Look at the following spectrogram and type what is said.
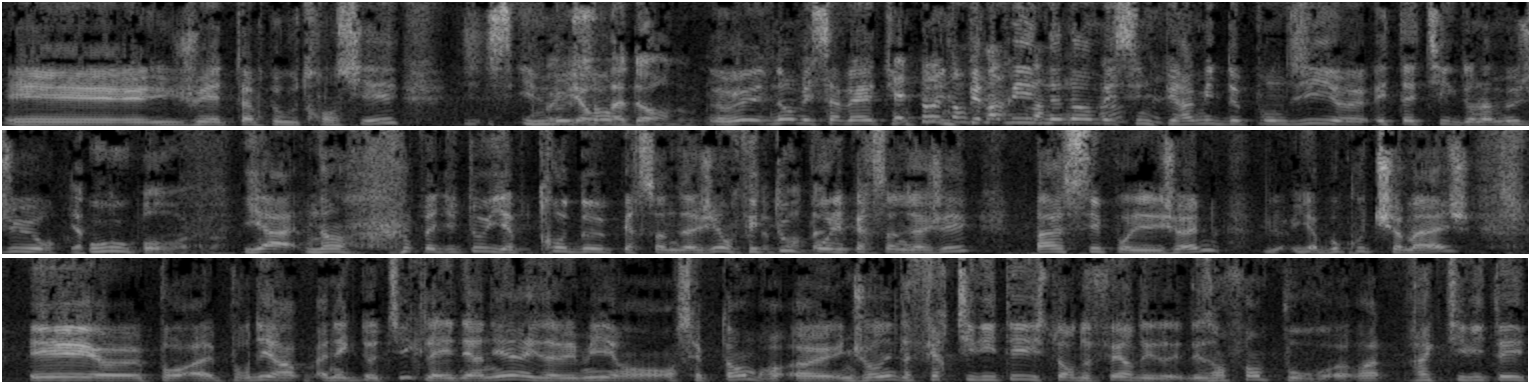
Et je vais être un peu outrancier. Il Oui, me on semble, adore, nous. oui, non, mais ça va être une, pyramide. Non, non, contre, mais hein. c'est une pyramide de Ponzi euh, étatique dans la mesure Il y a trop où pauvres il y a non, pas du tout. Il y a trop de personnes âgées. On fait tout bordel. pour les personnes âgées, pas assez pour les jeunes. Il y a beaucoup de chômage. Et euh, pour pour dire anecdotique, l'année dernière, ils avaient mis en, en septembre euh, une journée de la fertilité histoire de faire des, des enfants pour euh, réactiver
